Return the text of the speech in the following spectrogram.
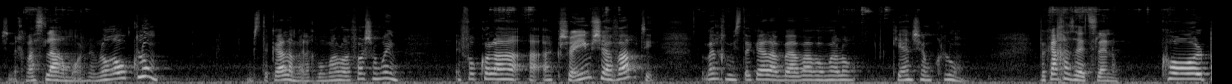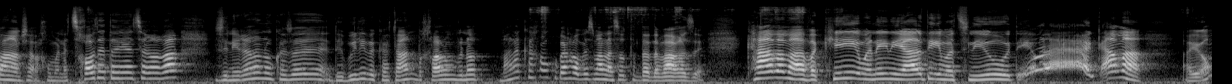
שנכנס לארמון, והם לא ראו כלום. הוא מסתכל על המלך ואומר לו, איפה השומרים? איפה כל הקשיים שעברתי? המלך מסתכל עליו באהבה ואומר לו, כי אין שם כלום. וככה זה אצלנו. כל פעם שאנחנו מנצחות את היצר הרע, זה נראה לנו כזה דבילי וקטן, בכלל לא מבינות, מה לקח לנו כל כך הרבה זמן לעשות את הדבר הזה? כמה מאבקים אני ניהלתי עם הצניעות, אימא'לה, כמה? היום?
